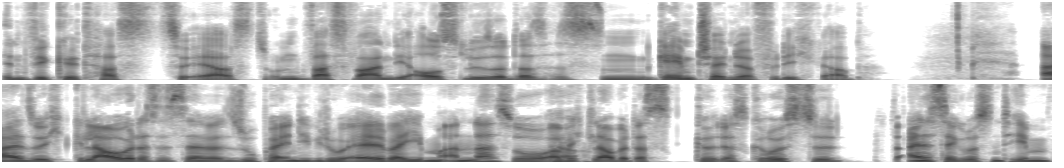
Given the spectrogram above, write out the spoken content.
entwickelt hast zuerst? Und was waren die Auslöser, dass es einen Gamechanger für dich gab? Also ich glaube, das ist ja super individuell bei jedem anders so, aber Ja. ich glaube, das, das größte, eines der größten Themen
